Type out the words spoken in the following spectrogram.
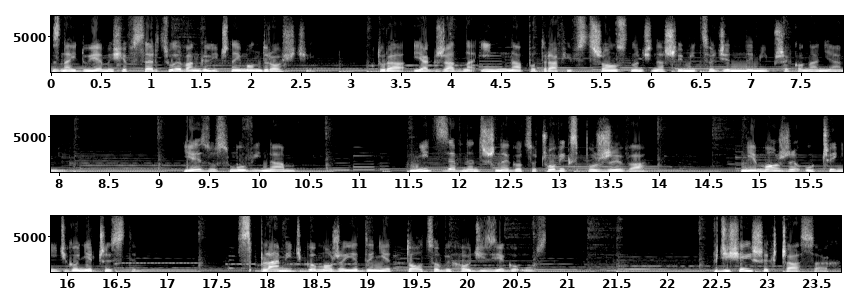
znajdujemy się w sercu ewangelicznej mądrości, która jak żadna inna potrafi wstrząsnąć naszymi codziennymi przekonaniami. Jezus mówi nam: Nic zewnętrznego, co człowiek spożywa, nie może uczynić go nieczystym. Splamić go może jedynie to, co wychodzi z jego ust. W dzisiejszych czasach,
